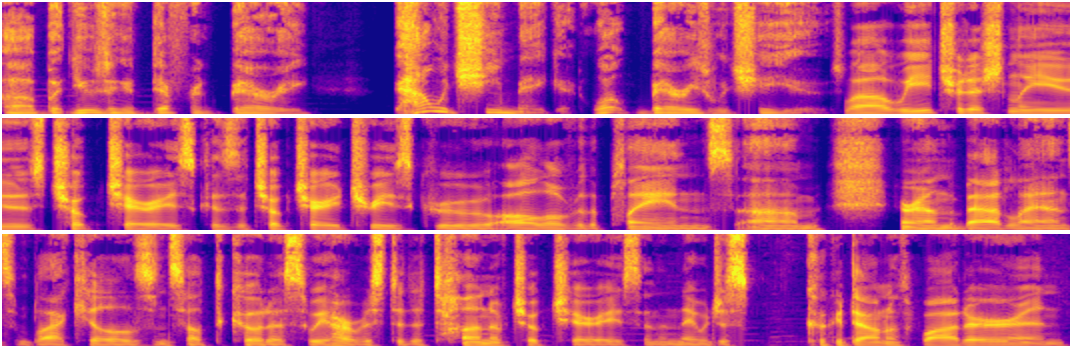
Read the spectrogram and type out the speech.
uh, but using a different berry. How would she make it? What berries would she use? Well, we traditionally use choke cherries because the choke cherry trees grew all over the plains um, around the Badlands and Black Hills in South Dakota. So we harvested a ton of choke cherries and then they would just cook it down with water and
